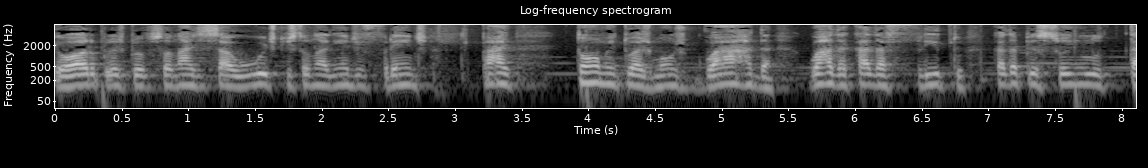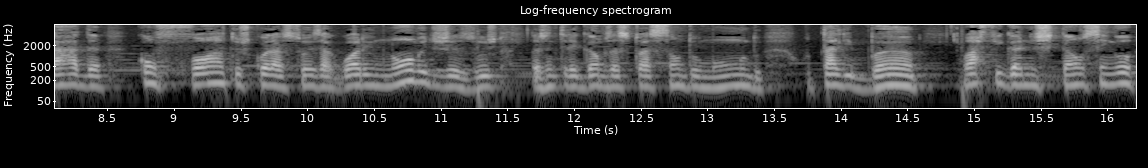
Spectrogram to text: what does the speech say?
Eu oro pelos profissionais de saúde que estão na linha de frente. Pai, Toma em tuas mãos, guarda, guarda cada aflito, cada pessoa enlutada, conforta os corações agora, em nome de Jesus. Nós entregamos a situação do mundo, o Talibã, o Afeganistão, Senhor,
